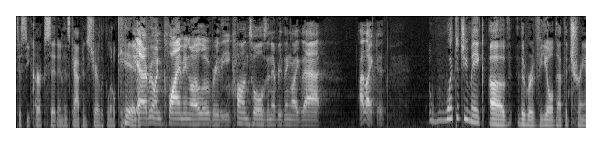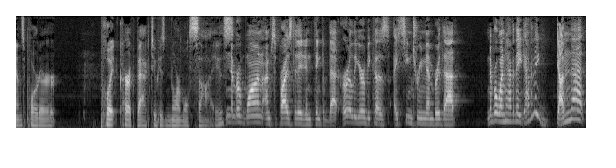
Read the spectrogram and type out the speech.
to see Kirk sit in his captain's chair like a little kid. Yeah, everyone climbing all over the consoles and everything like that. I liked it. What did you make of the reveal that the transporter put Kirk back to his normal size? Number one, I'm surprised that they didn't think of that earlier because I seem to remember that. Number one, haven't they haven't they done that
